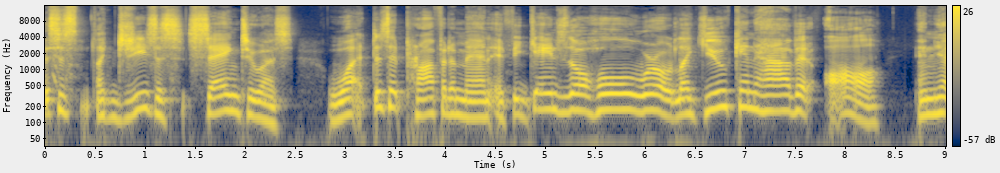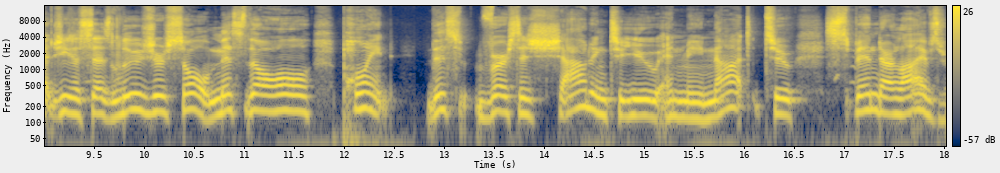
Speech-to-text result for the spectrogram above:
this is like Jesus saying to us, What does it profit a man if he gains the whole world? Like you can have it all. And yet Jesus says, Lose your soul, miss the whole point. This verse is shouting to you and me not to spend our lives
